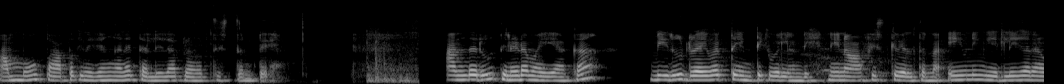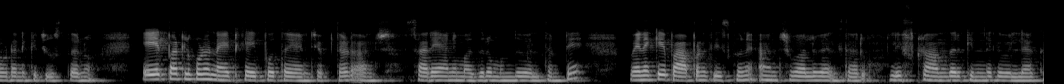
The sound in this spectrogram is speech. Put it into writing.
అమ్ము పాపకి నిజంగానే తల్లిలా ప్రవర్తిస్తుంటే. అందరూ తినడం అయ్యాక మీరు డ్రైవర్తో ఇంటికి వెళ్ళండి నేను ఆఫీస్కి వెళ్తున్నా ఈవినింగ్ ఎర్లీగా రావడానికి చూస్తాను. ఏర్పాట్లు కూడా నైట్కి అయిపోతాయని చెప్తాడు అంశ్. సరే అని మధుర ముందు వెళ్తుంటే వెనకే పాపను తీసుకొని అంశ్ వాళ్ళు వెళ్తారు. లిఫ్ట్లో అందరు కిందకి వెళ్ళాక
